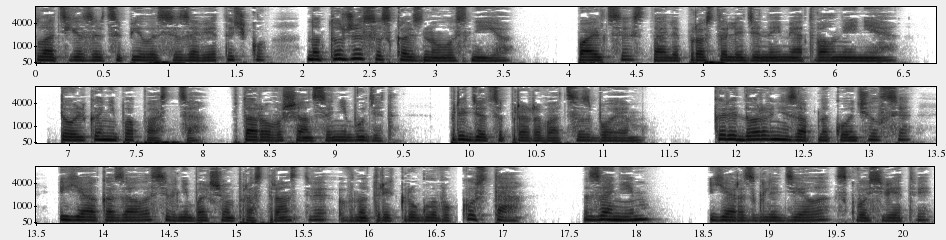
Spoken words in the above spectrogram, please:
Платье зацепилось за веточку, но тут же соскользнуло с нее. Пальцы стали просто ледяными от волнения. Только не попасться. Второго шанса не будет. Придется прорываться с боем. Коридор внезапно кончился, и я оказалась в небольшом пространстве внутри круглого куста. За ним я разглядела, сквозь ветви,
